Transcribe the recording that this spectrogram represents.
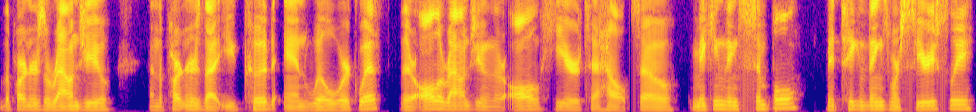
the partners around you, and the partners that you could and will work with, they're all around you and they're all here to help. So making things simple, taking things more seriously,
